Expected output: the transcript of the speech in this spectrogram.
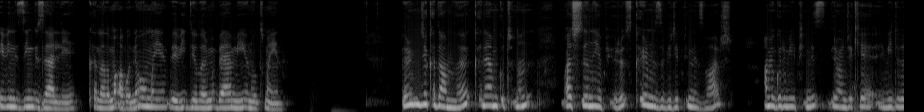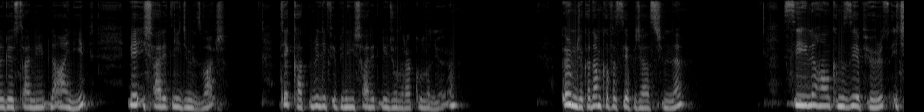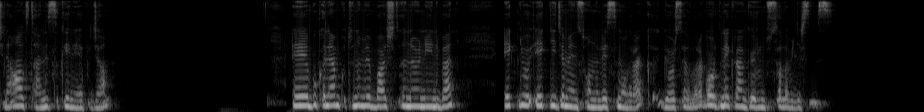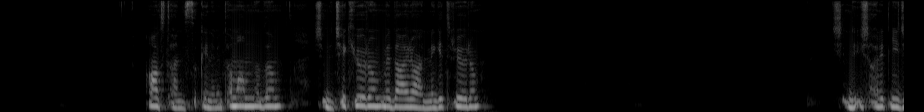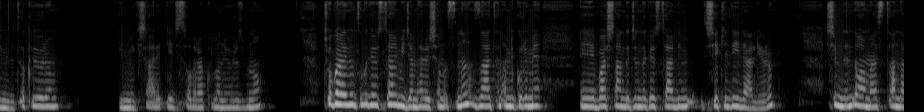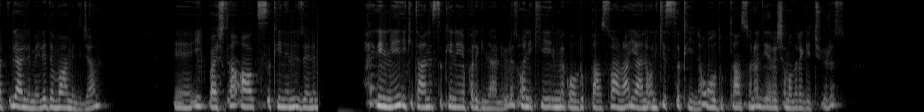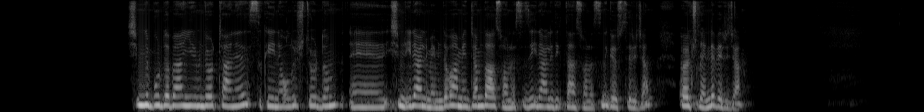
Evinizin güzelliği. Kanalıma abone olmayı ve videolarımı beğenmeyi unutmayın. Örümcek adamlı kalem kutunun başlığını yapıyoruz. Kırmızı bir ipimiz var. Amigurumi ipimiz bir önceki videoda gösterdiğim iple aynı ip. Ve işaretleyicimiz var. Tek katlı bir lif ipini işaretleyici olarak kullanıyorum. Örümcek adam kafası yapacağız şimdi. Sihirli halkamızı yapıyoruz. İçine 6 tane sık iğne yapacağım. Ee, bu kalem kutunun ve başlığın örneğini ben ekliyor, ekleyeceğim en son resim olarak, görsel olarak. Oradan ekran görüntüsü alabilirsiniz. 6 tane sık iğnemi tamamladım. Şimdi çekiyorum ve daire haline getiriyorum. Şimdi işaretleyicimi de takıyorum. İlmek işaretleyicisi olarak kullanıyoruz bunu. Çok ayrıntılı göstermeyeceğim her aşamasını. Zaten amigurumi e, başlangıcında gösterdiğim şekilde ilerliyorum. Şimdi normal standart ilerlemeyle devam edeceğim. E, ilk başta 6 sık iğnenin üzerine her ilmeği 2 tane sık iğne yaparak ilerliyoruz. 12 ilmek olduktan sonra yani 12 sık iğne olduktan sonra diğer aşamalara geçiyoruz. Şimdi burada ben 24 tane sık iğne oluşturdum. Ee, şimdi ilerlememi devam edeceğim. Daha sonra size ilerledikten sonrasını göstereceğim. Ölçülerini de vereceğim.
